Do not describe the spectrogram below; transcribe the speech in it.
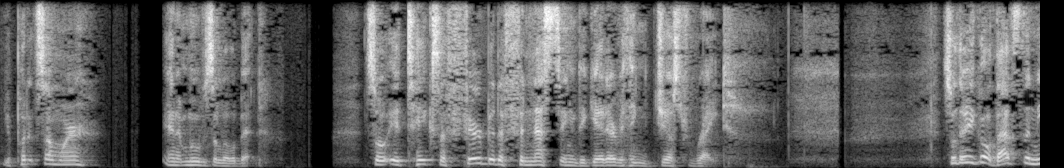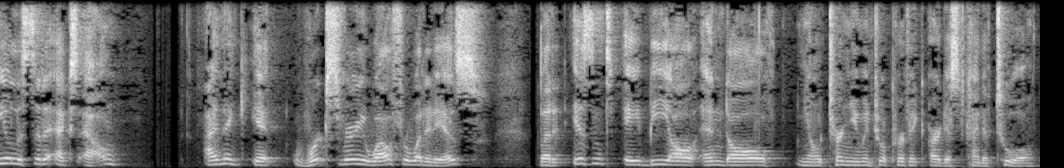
you put it somewhere and it moves a little bit. So it takes a fair bit of finessing to get everything just right. So there you go. That's the Neo Lucida XL. I think it works very well for what it is, but it isn't a be all end all, you know, turn you into a perfect artist kind of tool.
